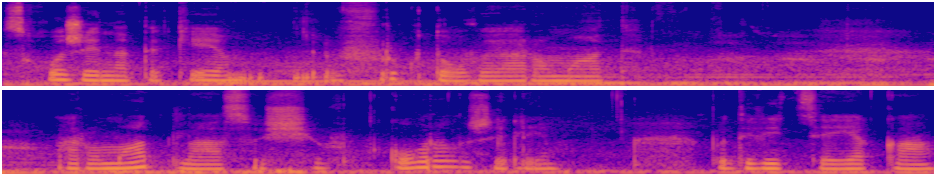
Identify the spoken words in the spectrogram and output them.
схожий на такий фруктовий аромат. Аромат ласощів, корал желі. Подивіться, яка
